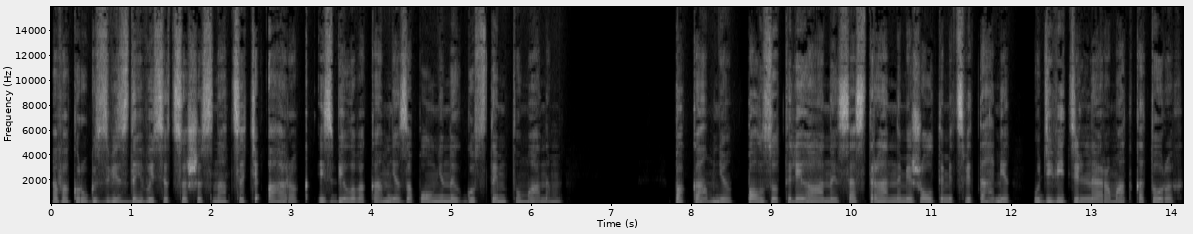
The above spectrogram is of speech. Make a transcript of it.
А вокруг звезды высятся 16 арок из белого камня, заполненных густым туманом. По камню ползут лианы со странными желтыми цветами, удивительный аромат которых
